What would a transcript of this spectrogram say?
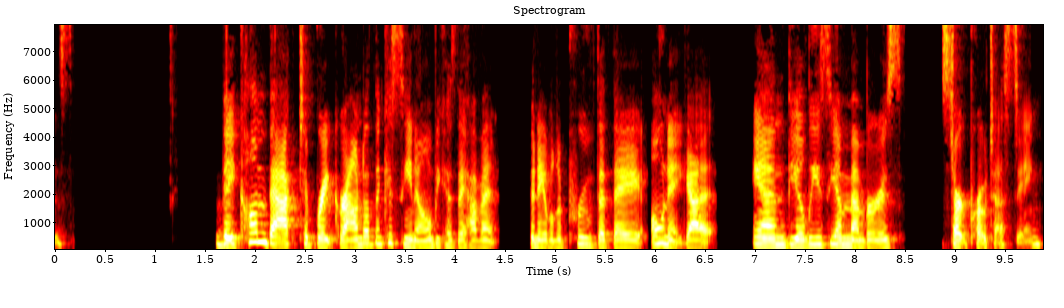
is. They come back to break ground on the casino because they haven't been able to prove that they own it yet. And the Elysium members start protesting.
